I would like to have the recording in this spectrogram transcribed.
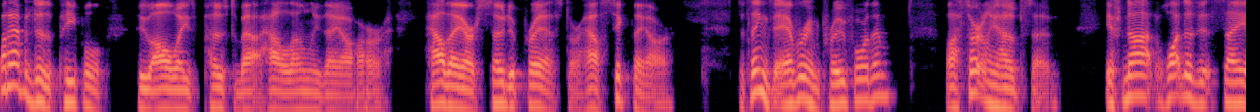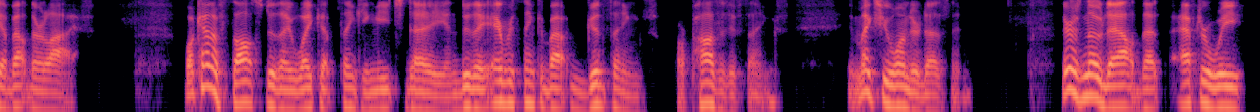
What happened to the people who always post about how lonely they are, how they are so depressed, or how sick they are. Do things ever improve for them? Well, I certainly hope so. If not, what does it say about their life? What kind of thoughts do they wake up thinking each day? And do they ever think about good things or positive things? It makes you wonder, doesn't it? There is no doubt that after we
